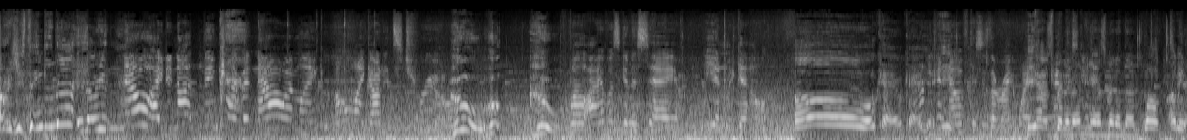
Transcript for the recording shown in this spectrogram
Are you thinking that? Is that you- No, I did not think that, but now I'm like, oh my god, it's true. Who? Who? Who? Well, I was gonna say Ian McGill. Oh, okay, okay. I okay. don't even He- know if this is the right way. He has been in them. He has been in them. Well, I mean,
